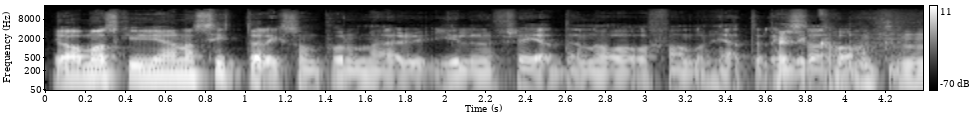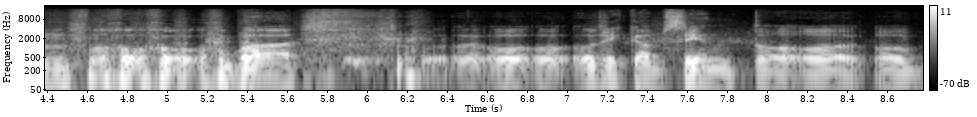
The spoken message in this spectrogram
Ja, man ska ju gärna sitta liksom på de här Gyllene Freden och vad fan de heter liksom. Mm, och, och, och bara och, och, dricka absint och, och,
